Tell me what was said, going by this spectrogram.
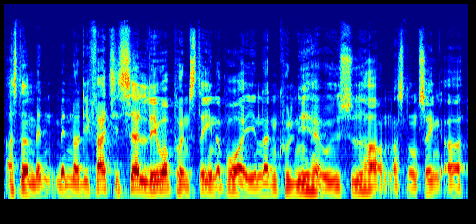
Og sådan noget. Men, men når de faktisk selv lever på en sten og bor i en eller anden koloni herude i Sydhavn og sådan nogle ting, og,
